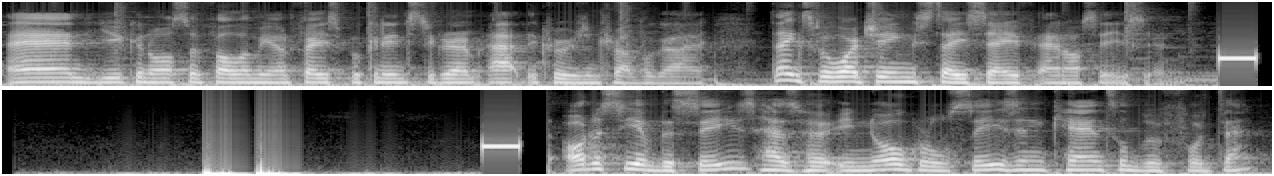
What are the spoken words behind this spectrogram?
And you can also follow me on Facebook and Instagram at the Cruise and Travel Guy. Thanks for watching, stay safe, and I'll see you soon. Odyssey of the Seas has her inaugural season cancelled before that.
